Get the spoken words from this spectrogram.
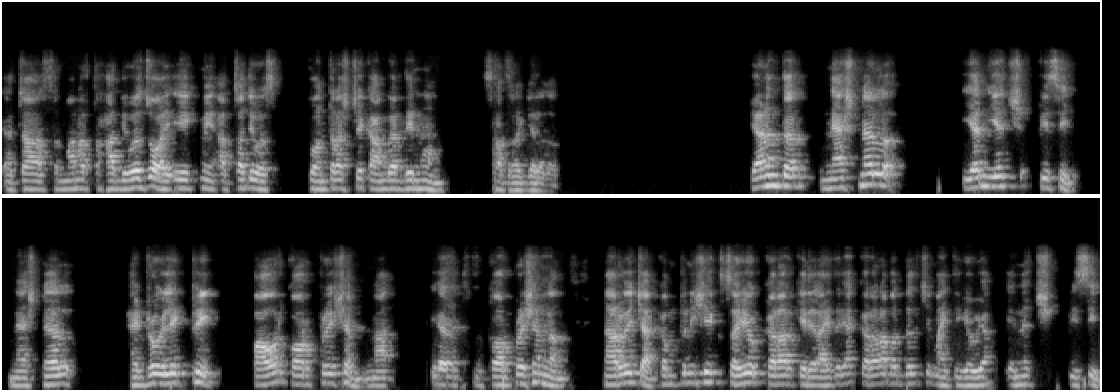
याच्या सन्मानार्थ हा दिवस जो आहे एक मे आजचा दिवस तो आंतरराष्ट्रीय कामगार दिन म्हणून साजरा केला जातो. यानंतर national N H P C national hydro electric power corporation कॉर्पोरेशननं नॉर्वेच्या कंपनीशी एक सहयोग करार केलेला आहे. तर या कराराबद्दलची माहिती घेऊया. एन एच पी सी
